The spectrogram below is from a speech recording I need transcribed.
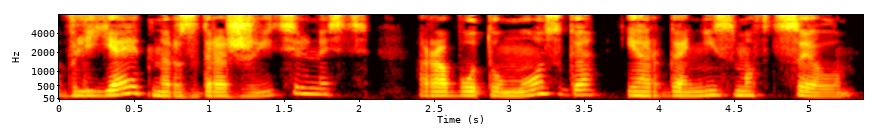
влияет на раздражительность, работу мозга и организма в целом.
